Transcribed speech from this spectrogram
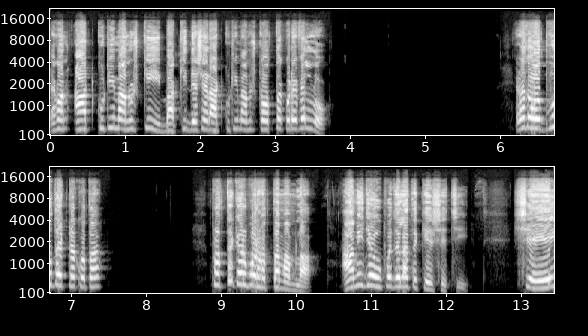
এখন আট কোটি মানুষ কি বাকি দেশের আট কোটি মানুষকে হত্যা করে ফেলল? এটা তো অদ্ভুত একটা কথা। প্রত্যেকের উপর হত্যা মামলা। আমি যে উপজেলা থেকে এসেছি, সেই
